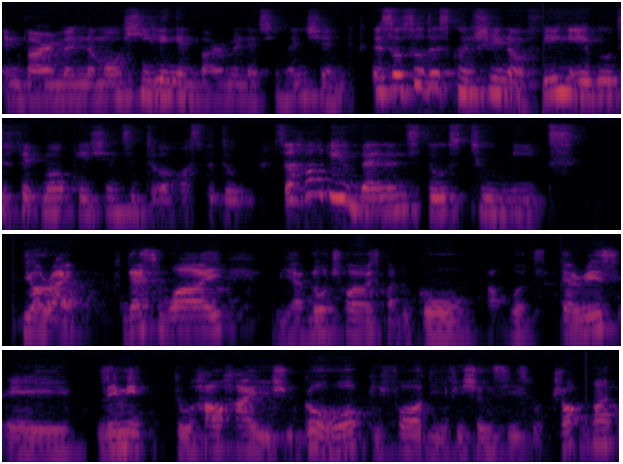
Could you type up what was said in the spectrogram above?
environment, a more healing environment, as you mentioned, there's also this constraint of being able to fit more patients into a hospital. So, how do you balance those two needs? You're right. That's why we have no choice but to go upwards. There is a limit to how high you should go before the efficiencies will drop. But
